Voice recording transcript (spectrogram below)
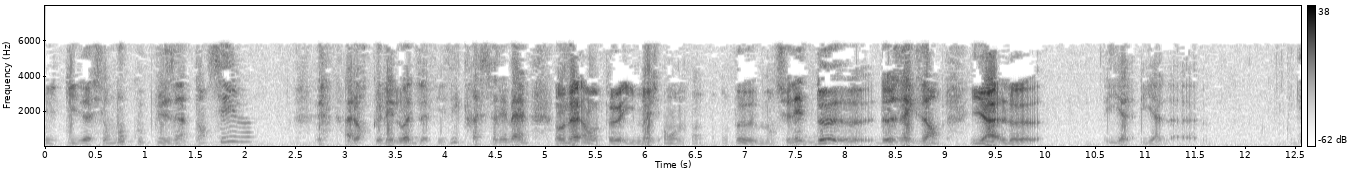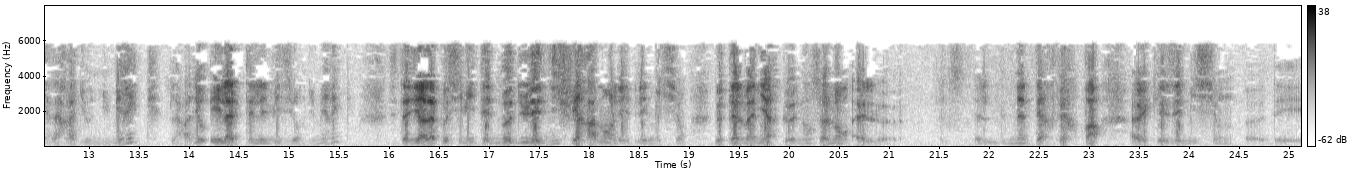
utilisation beaucoup plus intensive, alors que les lois de la physique restent les mêmes. On, peut, mentionner deux, exemples. Il y a, la radio numérique, la radio et la télévision numérique c'est-à-dire la possibilité de moduler différemment l'émission, de telle manière que non seulement elle, n'interfère pas avec les émissions euh, euh,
